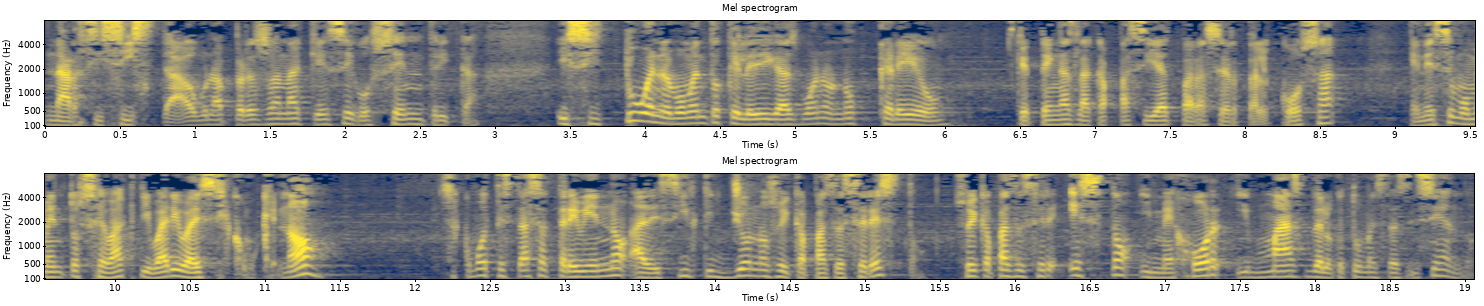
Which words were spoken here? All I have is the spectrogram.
narcisista, una persona que es egocéntrica, y si tú en el momento que le digas, bueno, no creo que tengas la capacidad para hacer tal cosa, en ese momento se va a activar y va a decir como que no. O sea, ¿cómo te estás atreviendo a decir que yo no soy capaz de hacer esto? Soy capaz de hacer esto y mejor y más de lo que tú me estás diciendo.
